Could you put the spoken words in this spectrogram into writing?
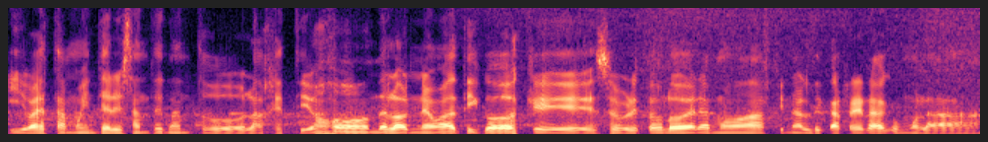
Y va a estar muy interesante tanto la gestión de los neumáticos, que sobre todo lo veremos a final de carrera, como la-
